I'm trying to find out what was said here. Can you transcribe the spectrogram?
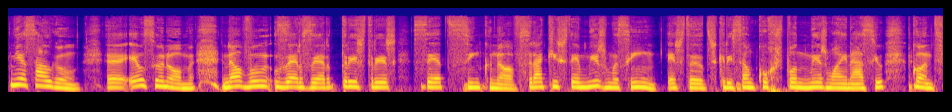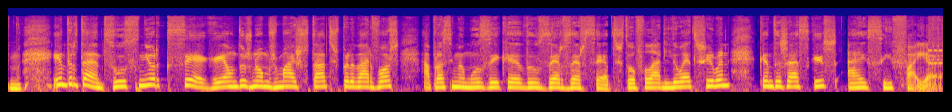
Conhece algum? Uh, é o seu nome. 910033759. Será que isto é mesmo assim? Esta descrição corresponde mesmo ao Inácio? Conte-me. Entretanto, o senhor que segue é um dos nomes mais votados para dar voz à próxima música do 007. Estou a falar do Ed Sheeran, canta já a seguir I See Fire.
